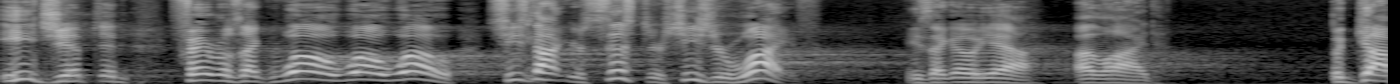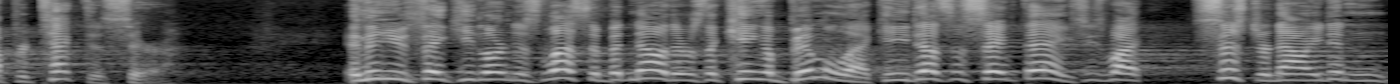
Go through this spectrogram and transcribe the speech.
Egypt, and Pharaoh's like, whoa, whoa, whoa. She's not your sister, she's your wife. He's like, oh, yeah, I lied. But God protected Sarah. And then you think he learned his lesson, but no, there was the king Abimelech, and he does the same thing. She's my sister. Now, he didn't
